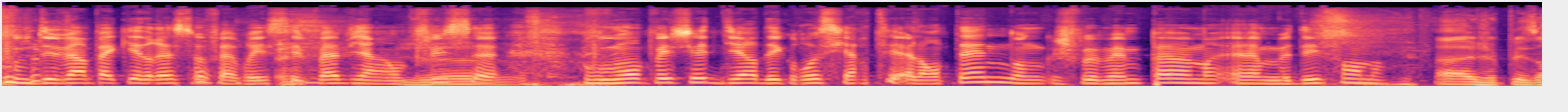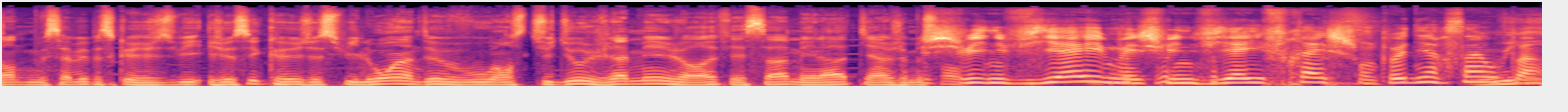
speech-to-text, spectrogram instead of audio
Vous me devez un paquet de restos, Fabrice, c'est pas bien. En Je- plus, euh, vous m'empêchez de dire des grossièretés à l'antenne, donc je peux même pas me, euh, me défendre. Ah, je plaisante, vous savez, parce que je, suis, je sais que je suis loin de vous en studio, jamais j'aurais fait ça, mais là, tiens, je me Je sens... suis une vieille, mais je suis une vieille fraîche, on peut dire ça ou oui, pas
